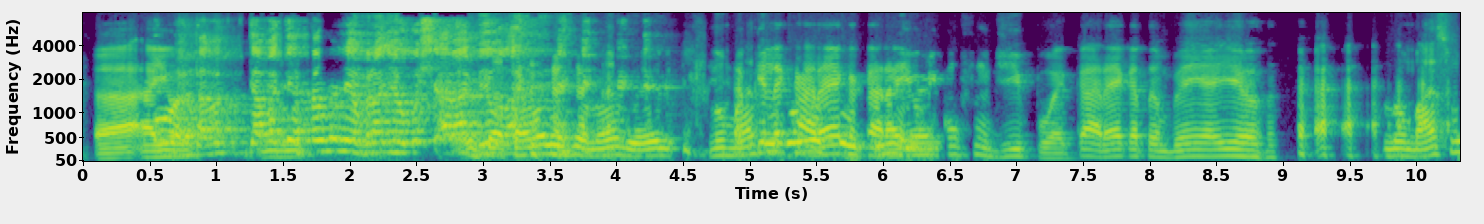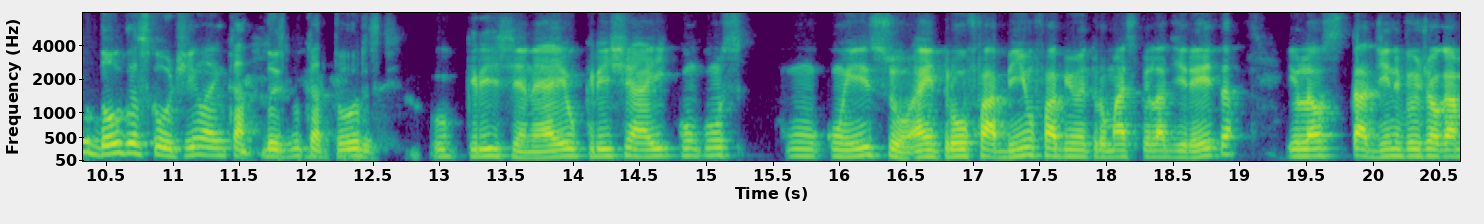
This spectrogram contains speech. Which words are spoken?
Uh, aí Pô, eu tava, tava tentando lembrar de algum xará meu lá. Tava lesionando ele. No é porque ele é careca, cara. Aí eu né? me confundi, pô. É careca também, aí eu. no máximo o Douglas Coutinho lá em 2014. O Christian, né? Aí o Christian aí com, com, com isso, aí entrou o Fabinho, o Fabinho entrou mais pela direita e o Léo Cittadini veio jogar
